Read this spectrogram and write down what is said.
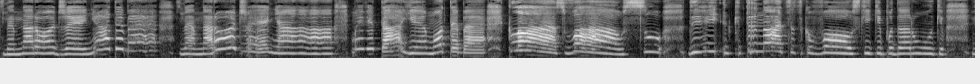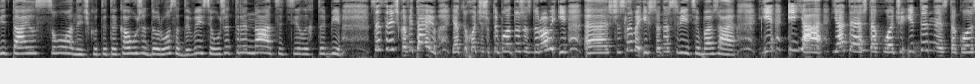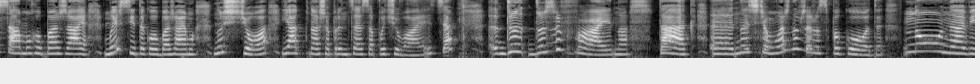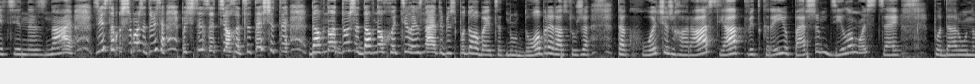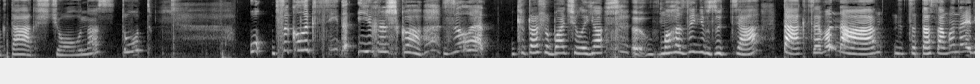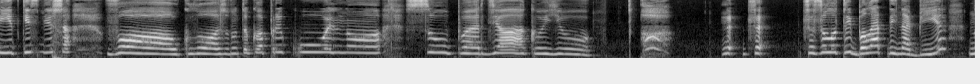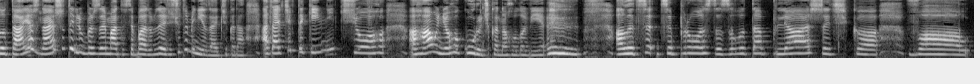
з днем народження тебе, з днем народження. Ми вітаємо тебе. Клас! Вау! Су! Диві... Тринадцятка! Вау! Скільки подарунків! Вітаю, сонечко! Ти така уже доросла, дивися, уже 13 цілих тобі. Сестричко, вітаю! Я хочу, щоб ти була дуже здорова і е, щаслива, і все на світі бажає. І, і я, я теж так хочу, і Денис такого самого бажає. Ми всі такого бажаємо. Ну що, як наша принцеса почувається? Д дуже файно. Так, е, ну що, можна вже розпаковувати? Ну, навіть і не знаю. Звісно, що можна, дивися, почни з цього. Це те, що ти давно, дуже давно хотіла, і знаю, тобі сподобається. Ну, добре, раз уже так хочеш, гаразд, я відкрию першим ділом ось цей подарунок. Так, що у нас тут? О, це колекційна іграшка. Зелена. Це та, що бачила я е, в магазині взуття. Так, це вона. Це та сама найрідкісніша. Вау, клас, ну така прикольно. Супер, дякую. Це, це золотий балетний набір. Ну та я знаю, що ти любиш займатися балетом. До речі, що ти мені зайчика дала? А зайчик такий нічого. Ага, у нього курочка на голові. Але це, це просто золота пляшечка. Вау!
